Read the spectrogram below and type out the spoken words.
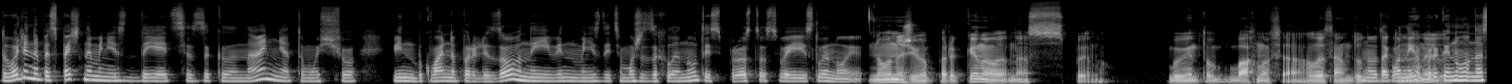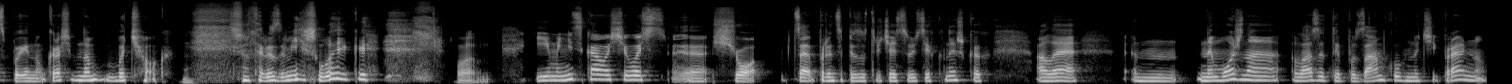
доволі небезпечне, мені здається, заклинання, тому що він буквально паралізований, і він, мені здається, може захлинутись просто своєю слиною. Ну, вони ж його перекинули на спину. Бо він то бахнувся лицем до ну, так вони його перекинули на спину, краще б на бочок. Що ти розумієш логіки? Ладно. І мені цікаво, що ось е, що. Це, в принципі, зустрічається у всіх книжках, але не можна лазити по замку вночі, правильно?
